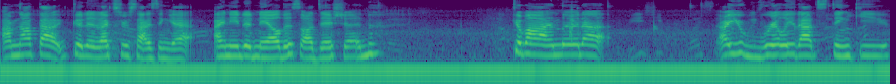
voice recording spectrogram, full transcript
I'm not that good at exercising yet. I need to nail this audition. Come on, Luna. Are you really that stinky?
